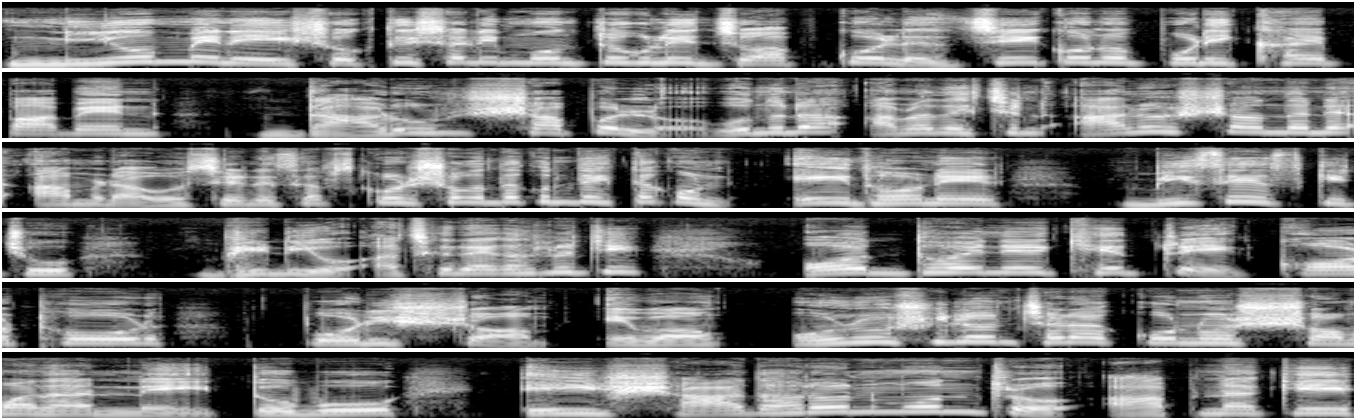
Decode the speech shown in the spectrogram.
নিয়ম মেনে এই শক্তিশালী মন্ত্রগুলি জপ করলে যে কোনো পরীক্ষায় পাবেন দারুণ সাফল্য। বন্ধুরা, আমরা দেখছেন আলোর সন্ধানে আমরা অবশ্যই সাবস্ক্রাইব করে সঙ্গে থাকুন। দেখতে থাকুন এই ধরনের বিশেষ কিছু ভিডিও। আজকে দেখা যে, অধ্যয়নের ক্ষেত্রে কঠোর পরিশ্রম এবং অনুশীলন ছাড়া কোনো সমাধান নেই। তবু এই সাধারণ মন্ত্র আপনাকে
